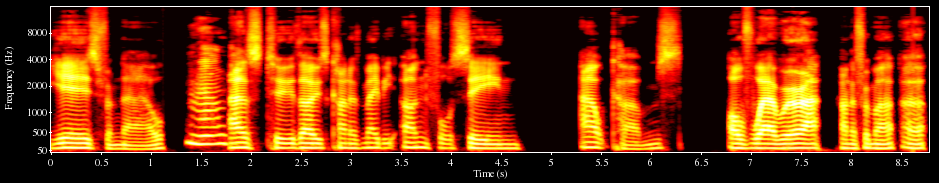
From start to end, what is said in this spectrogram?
years from now Mhm. as to those kind of maybe unforeseen outcomes of where we're at kind of from a, a,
